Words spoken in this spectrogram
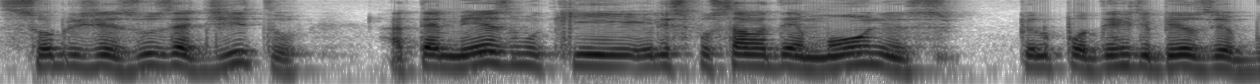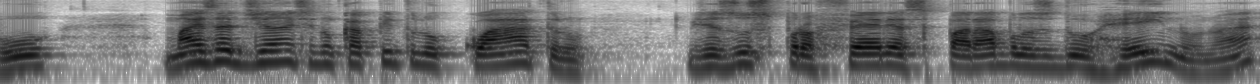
sobre Jesus é dito até mesmo que ele expulsava demônios pelo poder de Beuzebu. Mais adiante, no capítulo 4, Jesus profere as parábolas do reino, não é?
